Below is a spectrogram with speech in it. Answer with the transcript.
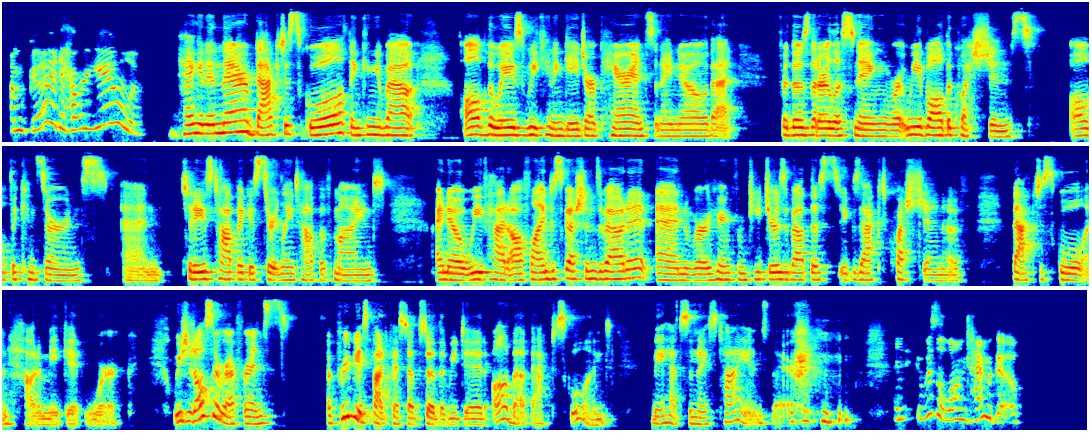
I'm good. How are you? Hanging in there, back to school, thinking about all of the ways we can engage our parents. And I know that for those that are listening, we have all the questions, all of the concerns. And today's topic is certainly top of mind. I know we've had offline discussions about it, and we're hearing from teachers about this exact question of back to school and how to make it work. We should also reference a previous podcast episode that we did all about back to school and may have some nice tie-ins there. and it was a long time ago.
